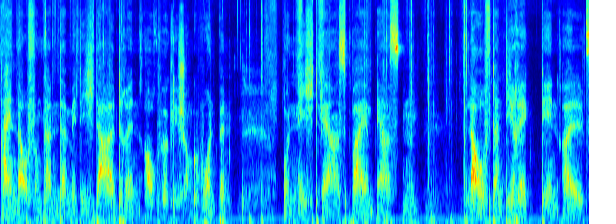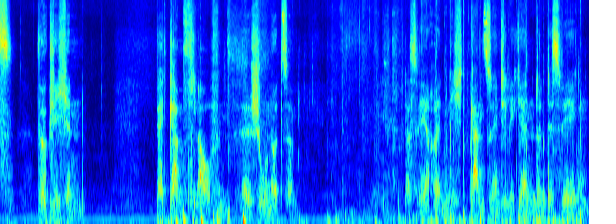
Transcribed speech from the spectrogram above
einlaufen kann, damit ich da drin auch wirklich schon gewohnt bin und nicht erst beim ersten Lauf dann direkt den als wirklichen Wettkampflaufen äh, Schuh nutze. Das wäre nicht ganz so intelligent und deswegen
